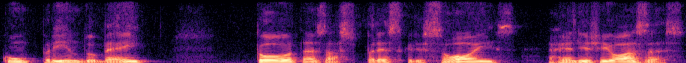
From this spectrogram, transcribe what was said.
cumprindo bem todas as prescrições religiosas,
